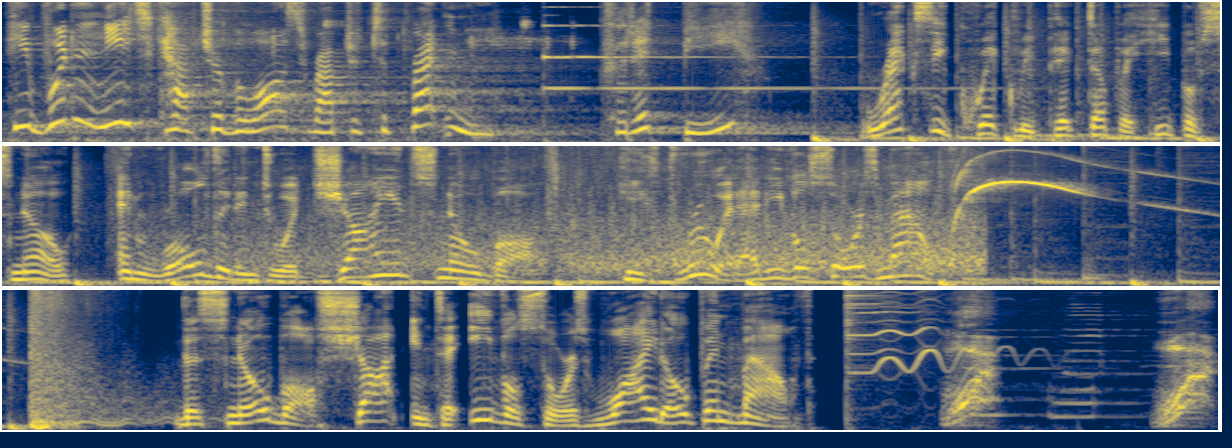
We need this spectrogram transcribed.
He wouldn't need to capture Velociraptor to threaten me. Could it be? Rexy quickly picked up a heap of snow and rolled it into a giant snowball. He threw it at Evilsaur's mouth. The snowball shot into Evilsaur's wide opened mouth. What? What?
